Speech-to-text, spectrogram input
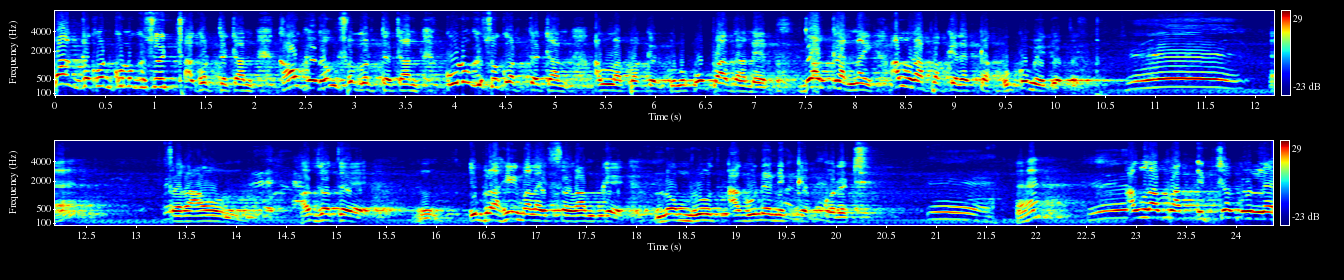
পাক যখন কোনো কিছু ইচ্ছা করতে চান কাউকে ধ্বংস করতে চান কোনো কিছু করতে চান আল্লাহ পাকের কোনো উপাদানের দরকার নাই আল্লাহ পাকের একটা হুকুমে যথেষ্ট হ্যাঁ ফেরাউন হজরতে উম, ইব্রাহিম আলাইসালামকে নমরুদ আগুনে নিক্ষেপ করেছে হ্যাঁ? আল্লাহ পাক ইচ্ছা করলে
